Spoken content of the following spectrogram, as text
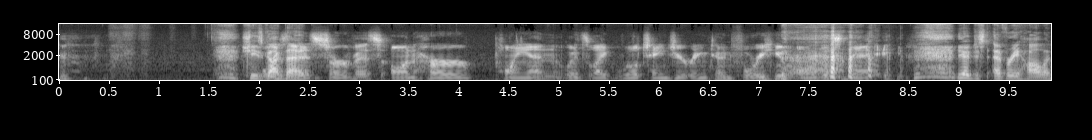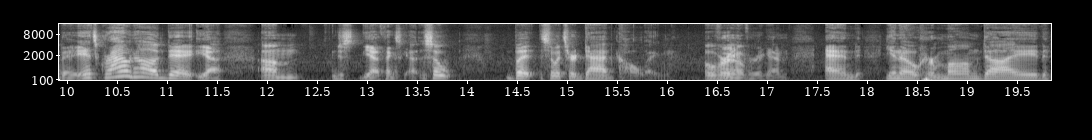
she's got that, that a service on her plan where it's like we'll change your ringtone for you on this day. yeah, just every holiday. It's Groundhog Day. Yeah. Um, just yeah, thanks. So, but so it's her dad calling over yeah. and over again, and you know her mom died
